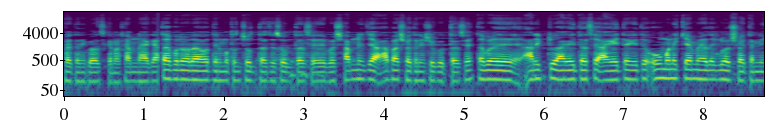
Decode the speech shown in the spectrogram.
শয়তানি করছ কেন? সামনে আগা তারপরে ওরা ওদের মতন চলতে আছে চলতে আছে এবার সামনে যে আবার শয়তানি শুরু করতে আছে তারপরে আরেকটু আগাইতে আছে আগাইতে আগাইতে ও মানে ক্যামেরা দেখলে শয়তানি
